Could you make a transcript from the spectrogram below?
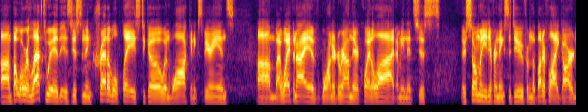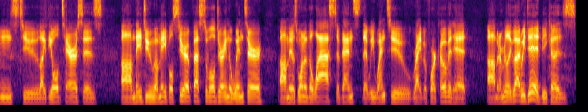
Um, but what we're left with is just an incredible place to go and walk and experience. Um, my wife and I have wandered around there quite a lot. I mean, it's just there's so many different things to do from the butterfly gardens to like the old terraces. Um, they do a maple syrup festival during the winter. Um, it was one of the last events that we went to right before COVID hit. Um, and I'm really glad we did because,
